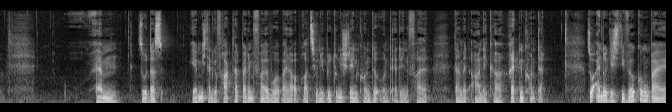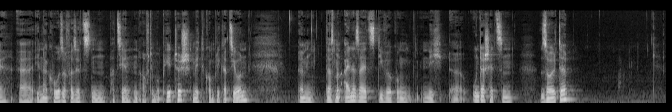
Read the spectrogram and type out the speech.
ähm, so dass er mich dann gefragt hat bei dem Fall, wo er bei der Operation die Blutung nicht stehen konnte und er den Fall dann mit Arnika retten konnte. So eindrücklich ist die Wirkung bei äh, in Narkose versetzten Patienten auf dem OP-Tisch mit Komplikationen, ähm, dass man einerseits die Wirkung nicht äh, unterschätzen sollte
